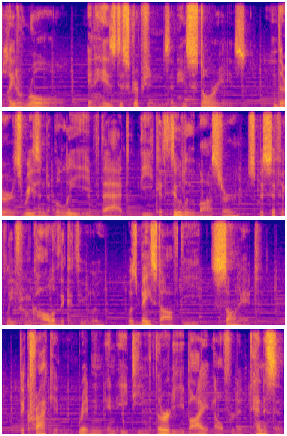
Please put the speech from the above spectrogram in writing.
played a role in his descriptions and his stories? There's reason to believe that the Cthulhu monster, specifically from Call of the Cthulhu, was based off the sonnet, The Kraken, written in 1830 by Alfred Tennyson.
